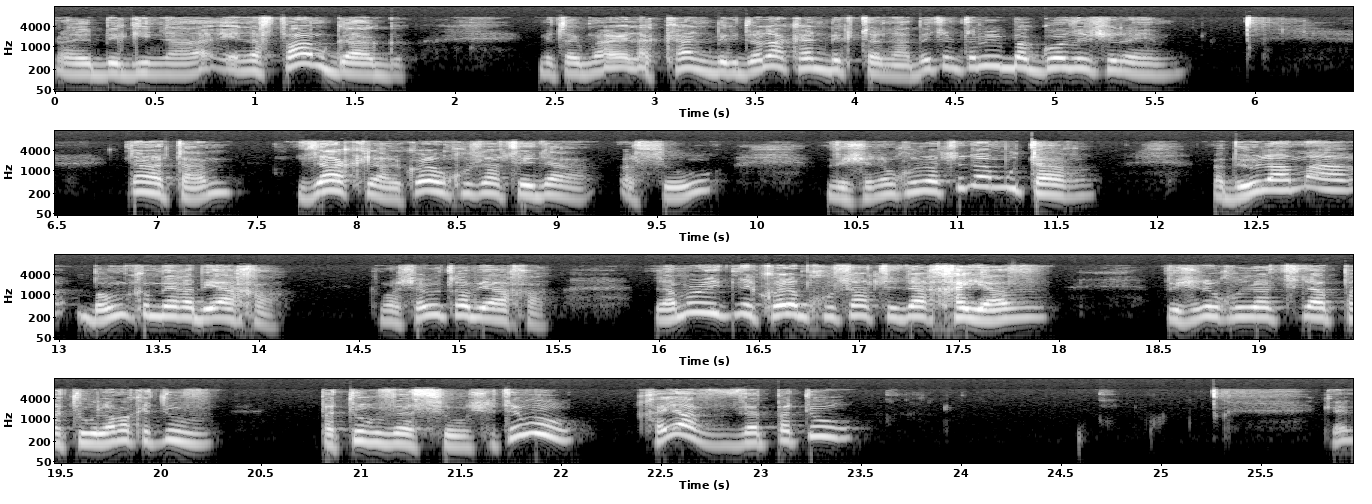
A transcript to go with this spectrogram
הרי בגינה אין אף פעם גג. אומרת הגמרא, אלא כאן בגדולה, כאן בקטנה. בעצם תלוי בגודל שלהם. טענתם, זה הכלל, כל המחוסר צידה אסור, ושאינו מחוץ לצידה מותר. רבי יהודה אמר, במקום רבי אחא, כלומר שאלו את רבי אחא, למה לא יתנה כל המחוסר צידה חייב, ושאינו מחוץ לצידה פטור? למה כתוב פטור ואסור? שתראו, חייב ופטור. כן?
